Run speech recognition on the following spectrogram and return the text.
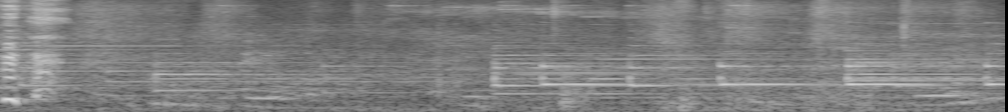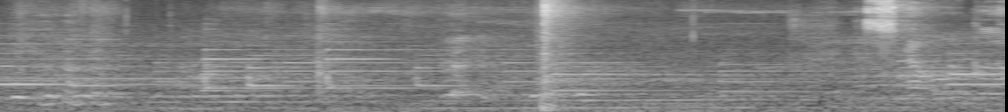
The snow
